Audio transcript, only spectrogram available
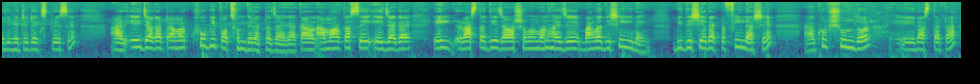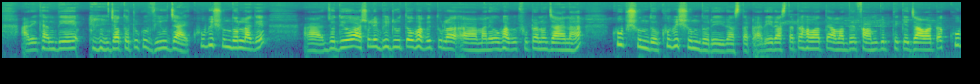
এলিভেটেড এক্সপ্রেসে আর এই জায়গাটা আমার খুবই পছন্দের একটা জায়গা। কারণ আমার কাছে এই জায়গায়, এই রাস্তা দিয়ে যাওয়ার সময় মনে হয় যে বাংলাদেশেই নাই। বিদেশের একটা ফিল আসে। খুব সুন্দর এই রাস্তাটা। আর এখান দিয়ে যতটুকু ভিউ যায়, খুবই সুন্দর লাগে। যদিও আসলে ভিডিওতে ওভাবে তোলা মানে ওভাবে ফুটানো যায় না। খুব সুন্দর, খুবই সুন্দর এই রাস্তাটা। আর এই রাস্তাটা হওয়াতে আমাদের ফার্ম গেট থেকে যাওয়াটা খুব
